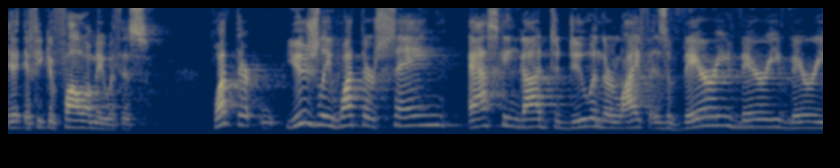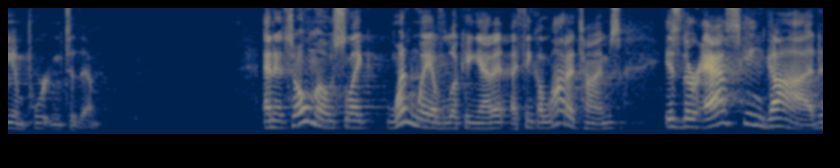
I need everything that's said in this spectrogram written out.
if you can follow me with this, what they're usually what they're saying, asking God to do in their life is very, very, very important to them. And it's almost like one way of looking at it, I think a lot of times, is they're asking God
